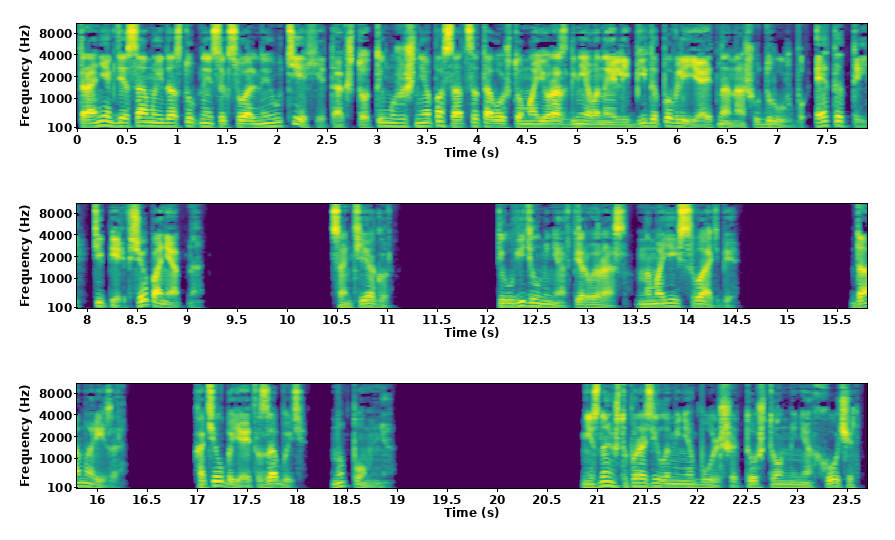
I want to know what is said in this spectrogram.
стране, где самые доступные сексуальные утехи, так что ты можешь не опасаться того, что мое разгневанное либидо повлияет на нашу дружбу. Это ты. Теперь все понятно? Сантьяго, ты увидел меня в первый раз на моей свадьбе. Да, Мариза. Хотел бы я это забыть, но помню. Не знаю, что поразило меня больше, то, что он меня хочет,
